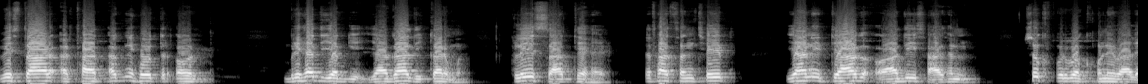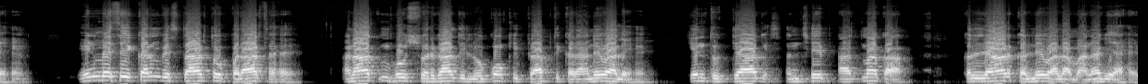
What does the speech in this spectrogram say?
विस्तार अर्थात अग्निहोत्र और बृहद यज्ञ, यागादि कर्म, क्लेश साध्य है। तथा संक्षेप, यानी त्याग आदि साधन सुख पूर्वक होने वाले हैं। इनमें से कर्म विस्तार तो परार्थ है, अनात्मभूत स्वर्गादि लोकों की प्राप्ति कराने वाले हैं, किंतु त्याग, संक्षेप आत्मा का कल्याण करने वाला माना गया है।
